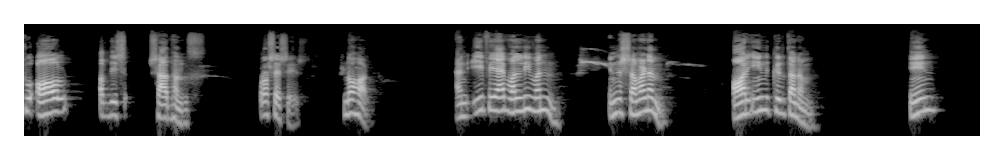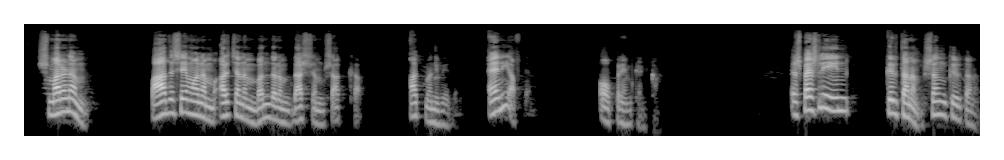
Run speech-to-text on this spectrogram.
to all of these sadhans, processes, no harm. And if you have only one in Shravanam or in Kirtanam, in Smaranam, Padasevanam, Archanam, Bandhanam, Dasham, Shakha, Atmanivedanam, any of them, oh, Prem can come. Especially in Kirtanam, Sankirtanam,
